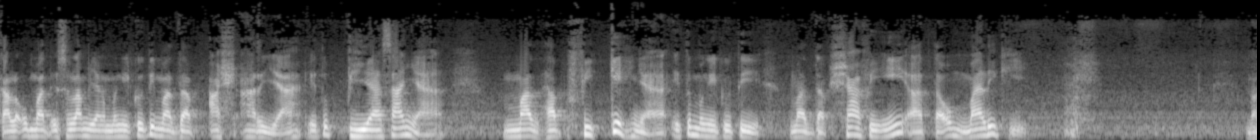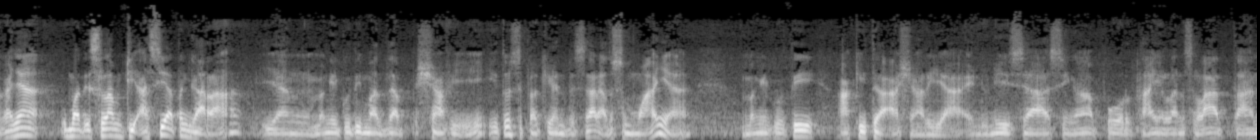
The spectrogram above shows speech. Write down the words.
kalau umat Islam yang mengikuti madhab Ash'ariyah itu biasanya madhab fikihnya itu mengikuti madhab Syafi'i atau Maliki. Makanya umat Islam di Asia Tenggara yang mengikuti madhab Syafi'i itu sebagian besar atau semuanya mengikuti akidah Asyariah Indonesia, Singapura, Thailand Selatan,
